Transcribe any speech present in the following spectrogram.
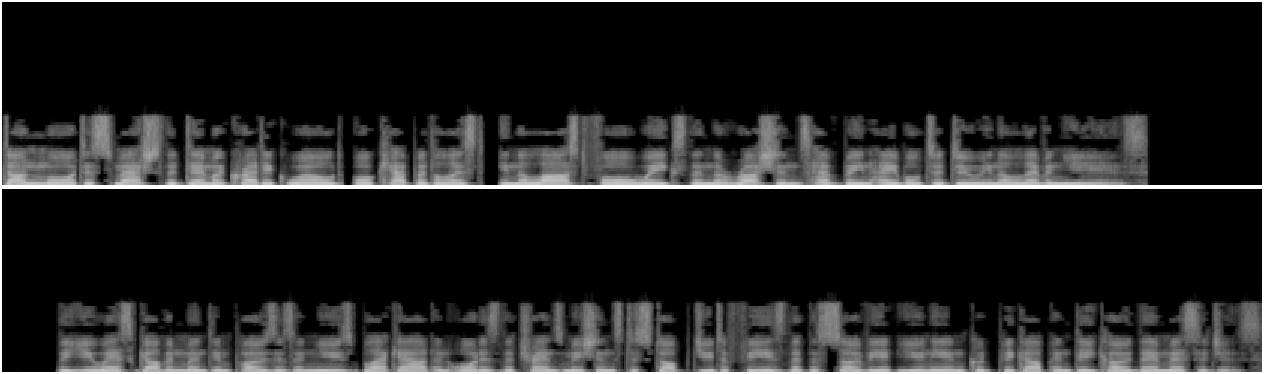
done more to smash the democratic world or capitalist, in the last four weeks than the Russians have been able to do in 11 years. The U.S. government imposes a news blackout and orders the transmissions to stop due to fears that the Soviet Union could pick up and decode their messages.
